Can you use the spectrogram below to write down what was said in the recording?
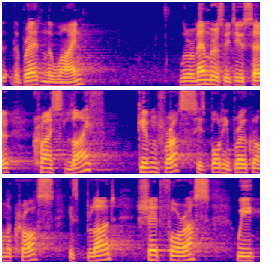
the, the bread and the wine. We'll remember as we do so Christ's life given for us, his body broken on the cross, his blood shed for us. We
